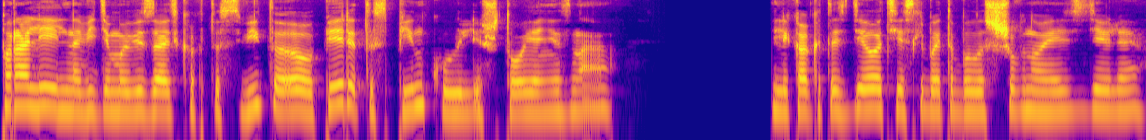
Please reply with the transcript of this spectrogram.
параллельно, видимо, вязать как-то свитер, перед и спинку или что, я не знаю. Или как это сделать, если бы это было сшивное изделие?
